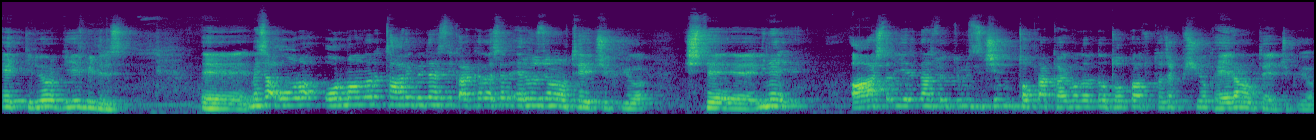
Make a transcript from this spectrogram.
etkiliyor diyebiliriz. Ee, mesela or- ormanları tahrip edersek arkadaşlar erozyon ortaya çıkıyor. İşte e, yine ağaçları yerinden söktüğümüz için toprak kaymalarında o toprağı tutacak bir şey yok. Heyelan ortaya çıkıyor.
